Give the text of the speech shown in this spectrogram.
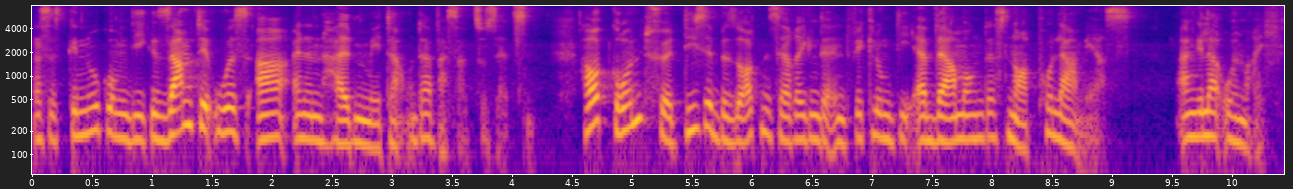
Das ist genug, um die gesamte USA einen halben Meter unter Wasser zu setzen. Hauptgrund für diese besorgniserregende Entwicklung die Erwärmung des Nordpolarmeers. Angela Ulmrich.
